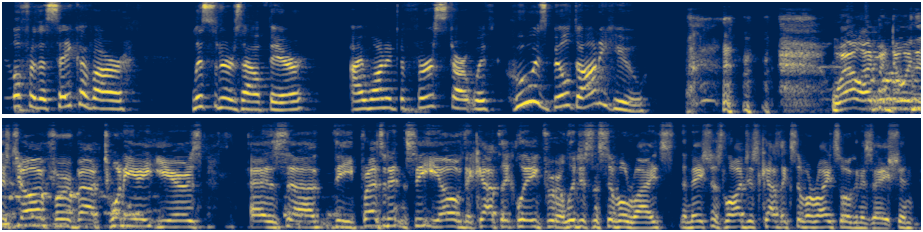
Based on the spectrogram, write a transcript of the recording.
Bill, for the sake of our listeners out there, I wanted to first start with who is Bill Donohue? well, I've been doing this job for about 28 years as uh, the president and CEO of the Catholic League for Religious and Civil Rights, the nation's largest Catholic civil rights organization.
